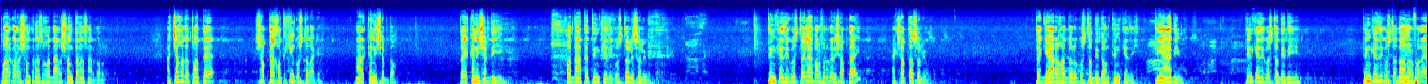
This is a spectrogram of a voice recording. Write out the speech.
তোমার ঘরের সন্তান আছে, হদে আরও সন্তান আছে আর ঘর। আচ্ছা হদে তোমাতে সপ্তাহে কত কিন কষ্ট লাগে? আর একখানি শব্দ তো একখান হিসেব দিই। হদে হাতে তিন কেজি গুস্ত হলে চলিব। তিন কেজি গুস্ত হলে আমি বরফর করি, সপ্তাহে এক সপ্তাহ চলিব। তো গিয়ারো হদর গুস্ত দি দন, তিন কেজি। টিয়া দিম। তিন কেজি গুস্ত দি দিই। তিন কেজি গোস্ত দেওয়ানোর পরে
